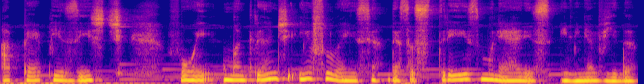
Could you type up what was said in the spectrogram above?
a Pepe existe, foi uma grande influência dessas três mulheres em minha vida.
